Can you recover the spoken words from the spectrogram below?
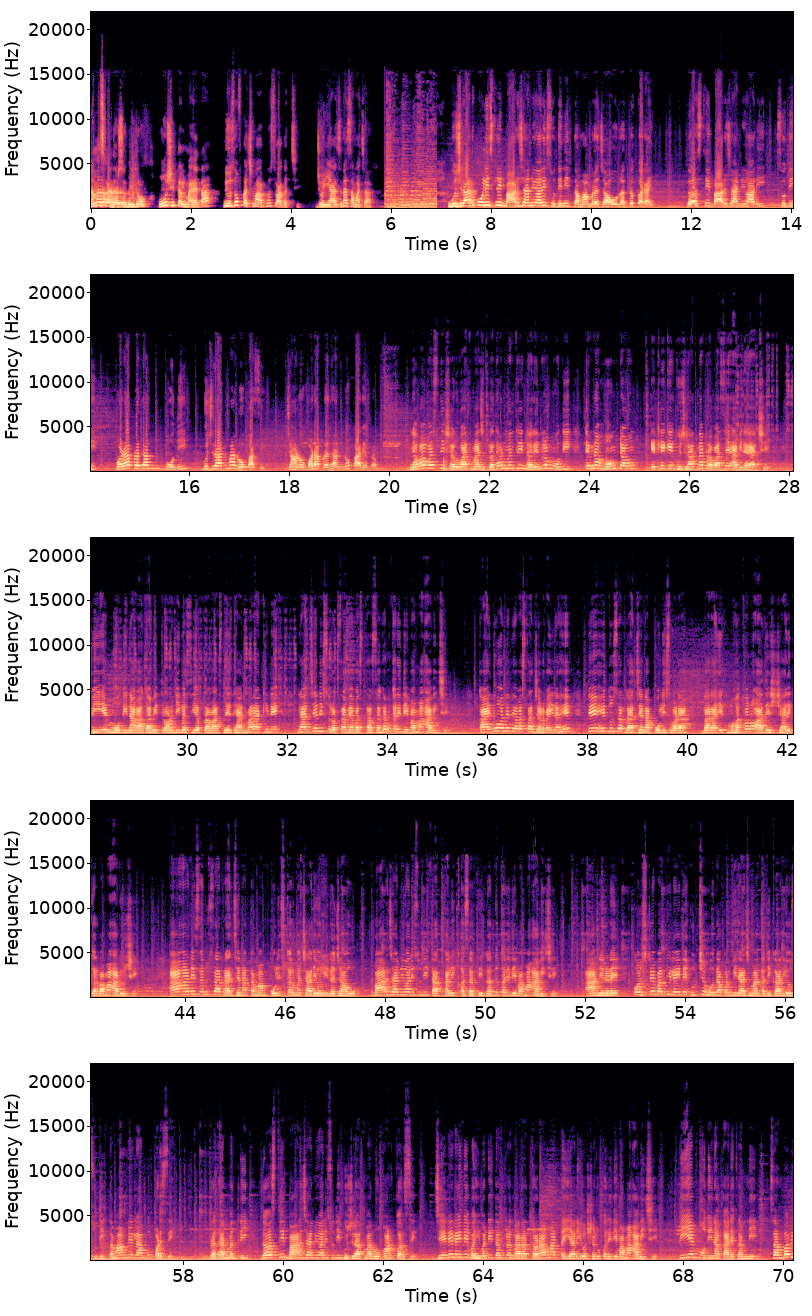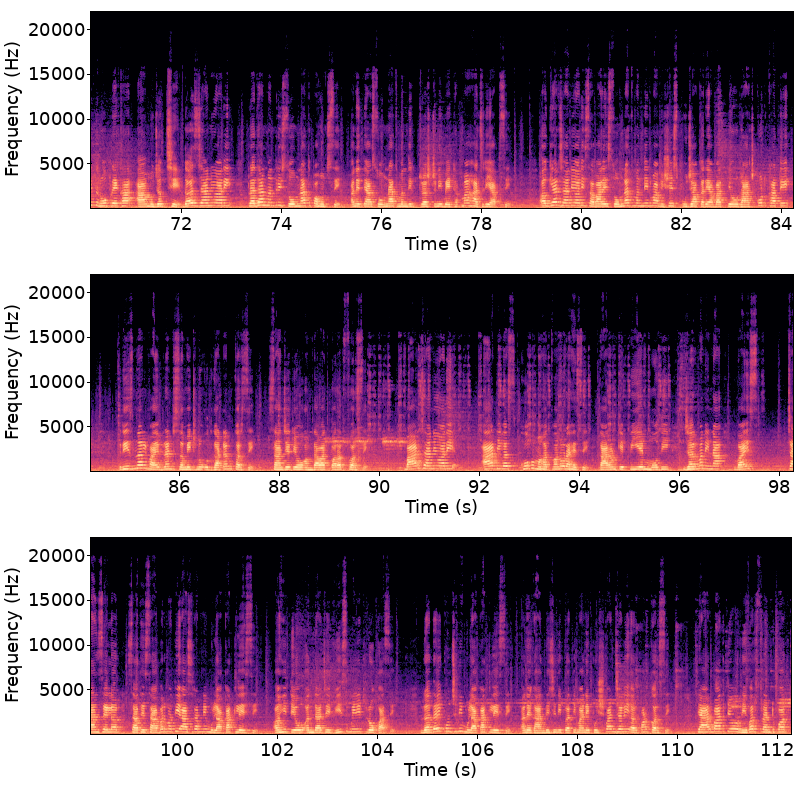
નમસ્કાર દર્શક મિત્રો, હું શીતલ મહેતા ન્યૂઝ ઓફ કચ્છમાં આપનું સ્વાગત છે. જોઈએ આજના સમાચાર. ગુજરાત પોલીસની બાર જાન્યુઆરી સુધીની તમામ રજાઓ રદ કરાઈ. દસથી બાર જાન્યુઆરી સુધી વડાપ્રધાન મોદી ગુજરાતમાં રોકાશે. જાણો વડાપ્રધાનનો કાર્યક્રમ. નવા વર્ષની શરૂઆતમાં જ પ્રધાનમંત્રી નરેન્દ્ર મોદી તેમના હોમટાઉન એટલે કે ગુજરાતના પ્રવાસે આવી રહ્યા છે. પીએમ મોદીના આગામી ત્રણ દિવસીય પ્રવાસને ધ્યાનમાં રાખીને રાજ્યની સુરક્ષા વ્યવસ્થા સઘન કરી દેવામાં આવી છે. કાયદો અને વ્યવસ્થા જળવાઈ રહે તે હેતુસર રાજ્યના પોલીસ વડા દ્વારા એક મહત્વનો આદેશ જારી કરવામાં આવ્યો છે. આ આદેશ અનુસાર રાજ્યના તમામ પોલીસ કર્મચારીઓની રજાઓ બાર જાન્યુઆરી સુધી તાત્કાલિક અસરથી રદ કરી દેવામાં આવી છે. આ નિર્ણય કોન્સ્ટેબલથી લઈને ઉચ્ચ હોદ્દા પર બિરાજમાન અધિકારીઓ સુધી તમામને લાગુ પડશે. પ્રધાનમંત્રી દસથી બાર જાન્યુઆરી સુધી ગુજરાતમાં રોકાણ કરશે, જેને લઈને વહીવટી તંત્ર દ્વારા તડામાર તૈયારીઓ શરૂ કરી દેવામાં આવી છે. પીએમ મોદીના કાર્યક્રમની સંભવિત રૂપરેખા આ મુજબ છે. દસ જાન્યુઆરી પ્રધાનમંત્રી સોમનાથ પહોંચશે અને ત્યાં સોમનાથ મંદિર ટ્રસ્ટની બેઠકમાં હાજરી આપશે. અગિયાર જાન્યુઆરી સવારે સોમનાથ મંદિરમાં વિશેષ પૂજા કર્યા બાદ તેઓ રાજકોટ ખાતે રિજનલ વાઇબ્રન્ટ સમિટનું ઉદ્ઘાટન કરશે. સાંજે તેઓ અમદાવાદ પરત ફરશે. બાર જાન્યુઆરી આ દિવસ ખૂબ મહત્વનો રહેશે, કારણ કે પીએમ મોદી જર્મનીના વાઇસ ચાન્સેલર સાથે સાબરમતી આશ્રમની મુલાકાત લેશે. અહીં તેઓ અંદાજે વીસ મિનિટ રોકાશે. હૃદયકુંજની મુલાકાત લેશે અને ગાંધીજીની પ્રતિમાને પુષ્પાંજલિ અર્પણ કરશે. ત્યારબાદ તેઓ રિવરફ્રન્ટ પર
